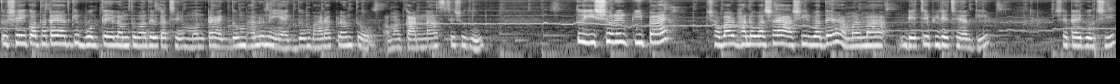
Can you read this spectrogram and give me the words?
তো সেই কথাটাই আজকে বলতে এলাম তোমাদের কাছে। মনটা একদম ভালো নেই, একদম ভারাক্রান্ত। আমার কান্না আসছে শুধু। তো ঈশ্বরের কৃপায়, সবার ভালোবাসায়, আশীর্বাদে আমার মা বেঁচে ফিরেছে আর কি। সেটাই বলছি।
